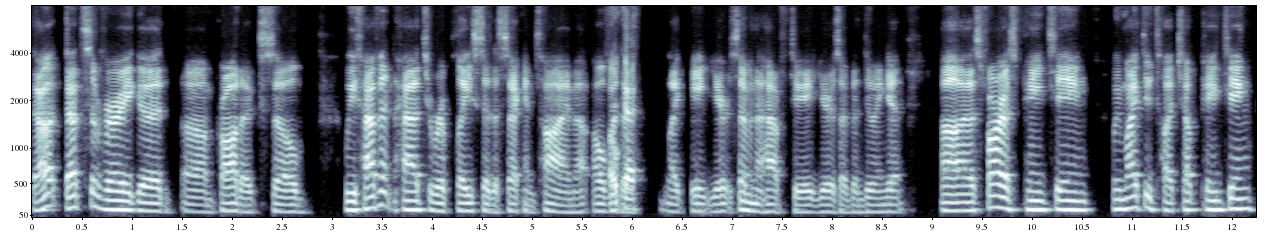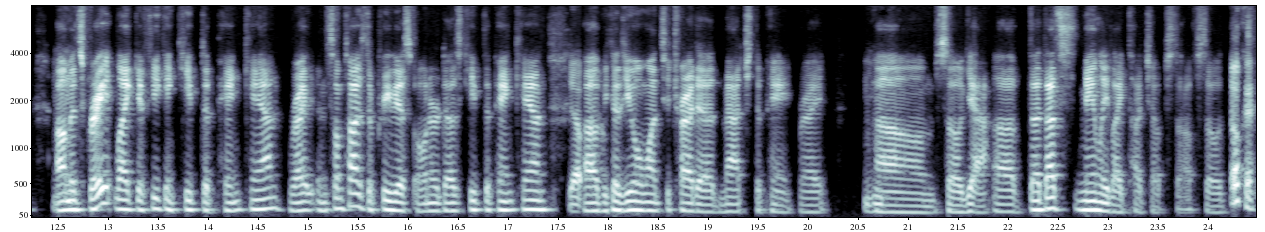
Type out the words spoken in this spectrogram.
that that's a very good um product. So we haven't had to replace it a second time uh, over okay. the like eight years, seven and a half to eight years I've been doing it. Uh, as far as painting, we might do touch up painting. Um, mm-hmm. Um, it's great like if you can keep the paint can right, and sometimes the previous owner does keep the paint can, yep. uh, because you don't want to try to match the paint, right? Mm-hmm. Um, so yeah, uh, that that's mainly like touch up stuff. So okay,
